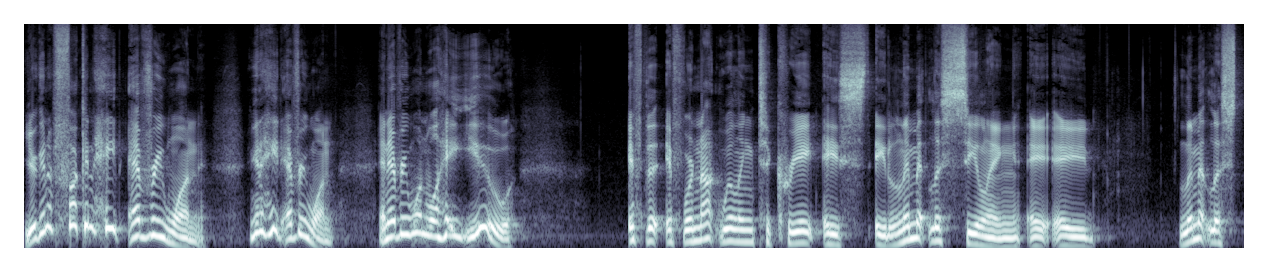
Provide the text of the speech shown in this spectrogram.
you're gonna fucking hate everyone. You're gonna hate everyone, and everyone will hate you. If the if we're not willing to create a, a limitless ceiling, a, a limitless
